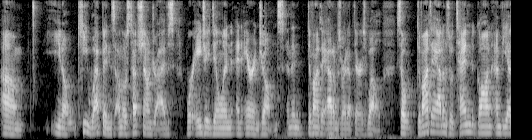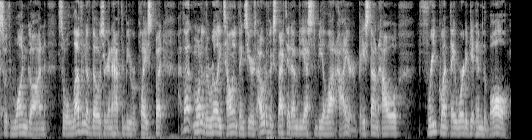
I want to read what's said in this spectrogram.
um, you know, key weapons on those touchdown drives were AJ Dillon and Aaron Jones, and then Davante Adams right up there as well. So Davante Adams with 10 gone, MVS with one gone. So 11 of those are going to have to be replaced. But I thought one of the really telling things here is I would have expected MVS to be a lot higher based on how frequent they were to get him the ball.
